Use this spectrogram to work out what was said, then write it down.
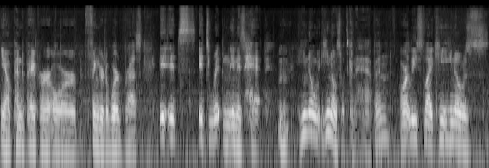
you know pen to paper or finger to WordPress, it, it's it's written in his head. He know he knows what's going to happen, or at least like he he knows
